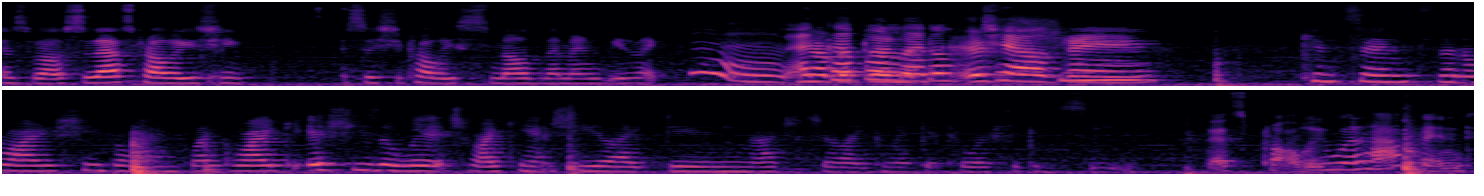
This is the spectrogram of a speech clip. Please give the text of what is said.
as well. So that's probably she. So she probably smelled them and be like, hmm, a Yeah, but couple then little if children. She can sense, then why is she blind? Like, why if she's a witch, why can't she like do any magic to like make it to where she can see? That's probably what happened.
